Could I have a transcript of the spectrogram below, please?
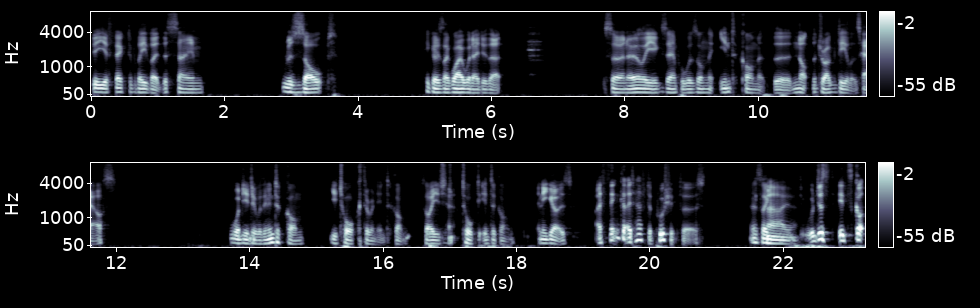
be effectively like the same result. He goes like, "Why would I do that?" So an early example was on the intercom at the not the drug dealer's house. What do you do with an intercom? You talk through an intercom. So I used to talk to intercom, and he goes, "I think I'd have to push it first. And it's like, Ah, yeah. well, just it's got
